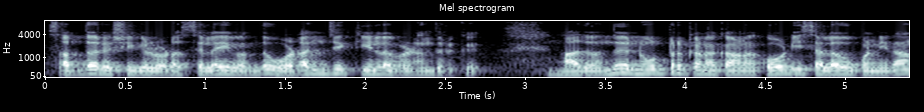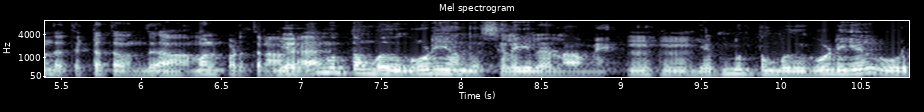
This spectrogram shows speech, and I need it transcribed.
சப்த ரிஷிகளோட சிலை வந்து உடைஞ்சு கீழே விழுந்திருக்கு. அது வந்து நூற்றுக்கணக்கான கோடி செலவு பண்ணி தான் அந்த திட்டத்தை வந்து அமல்படுத்துனாங்க. எட்நூத்தம்பது கோடி அந்த சிலைகள் எல்லாமே. எட்நூத்தம்பது கோடிகள் ஒரு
